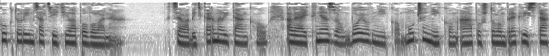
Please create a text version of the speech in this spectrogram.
ku ktorým sa cítila povolaná. Chcela byť karmelitánkou, ale aj kňazom, bojovníkom, mučeníkom a apoštolom pre Krista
